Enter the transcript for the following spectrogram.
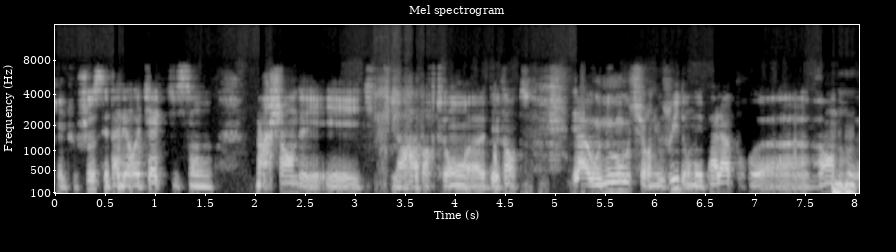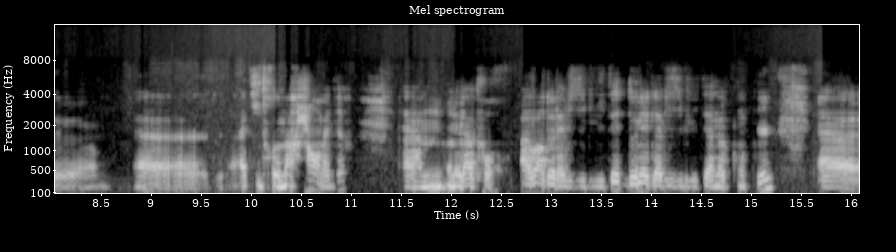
quelque chose. C'est pas des requêtes qui sont marchandes et, et qui, qui, leur apporteront euh, des ventes. Là où nous sur Newsweed, on n'est pas là pour euh, vendre. Mmh. Euh, à titre marchand, on va dire. Euh, on est là pour avoir de la visibilité, donner de la visibilité à notre contenu, euh,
